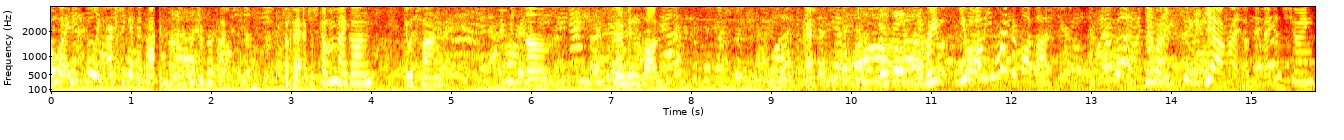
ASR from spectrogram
Oh, I need to like actually get my pocket phone. I'm such a perfectionist. Okay, I just got my mic on. It was fun. Um, you wanna be in the vlog? Okay. Were you you? Oh, you were in the vlog last year. I was. You were. Yeah, right. Okay, Megan's chewing.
